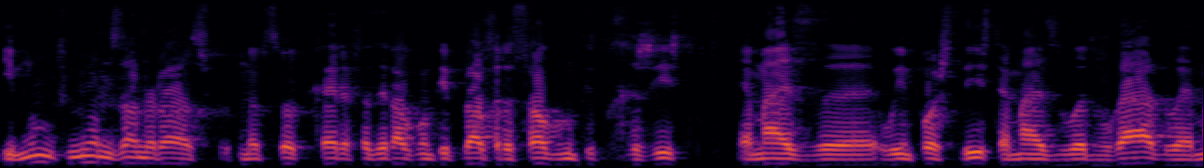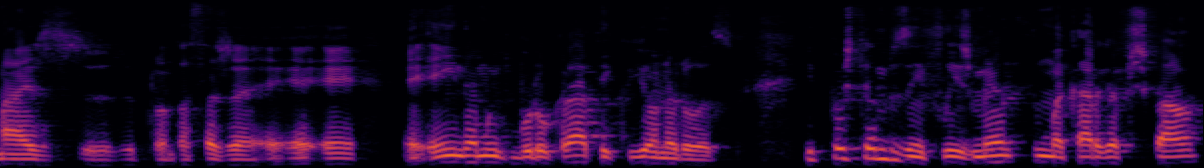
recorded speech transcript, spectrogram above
e muito menos onerosos, porque uma pessoa que queira fazer algum tipo de alteração, algum tipo de registro, é mais uh, o imposto disto, é mais o advogado, é mais, uh, pronto, ou seja, é, é, é, ainda muito burocrático e oneroso. E depois temos, infelizmente, uma carga fiscal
